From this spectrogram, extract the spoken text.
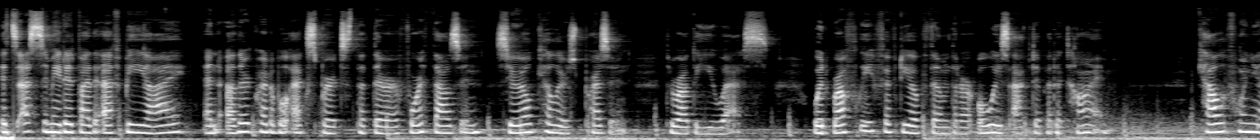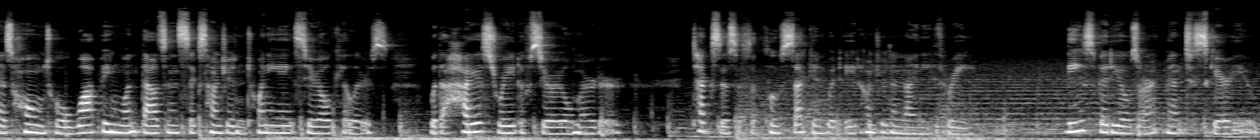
It's estimated by the FBI and other credible experts that there are 4,000 serial killers present throughout the US, with roughly 50 of them that are always active at a time. California is home to a whopping 1,628 serial killers, with the highest rate of serial murder. Texas is a close second with 893. These videos aren't meant to scare you,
